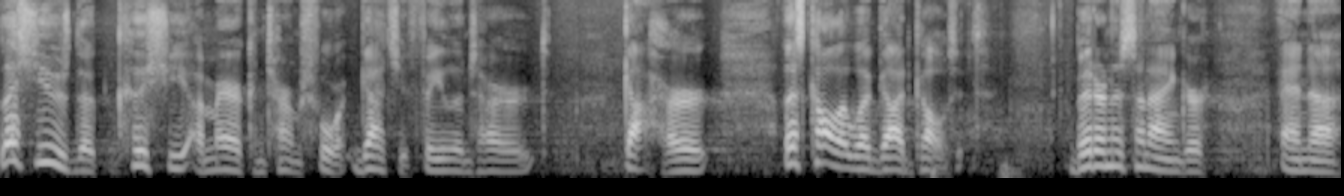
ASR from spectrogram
let's use the cushy American terms for it. Got your feelings hurt, got hurt. Let's call it what God calls it: bitterness and anger. And uh,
